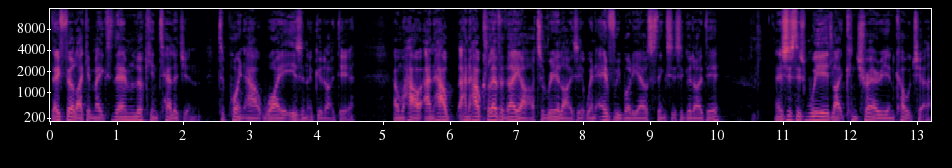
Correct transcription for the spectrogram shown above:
they feel like it makes them look intelligent to point out why it isn't a good idea, and how and how and how clever they are to realize it when everybody else thinks it's a good idea. And it's just this weird, like contrarian culture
